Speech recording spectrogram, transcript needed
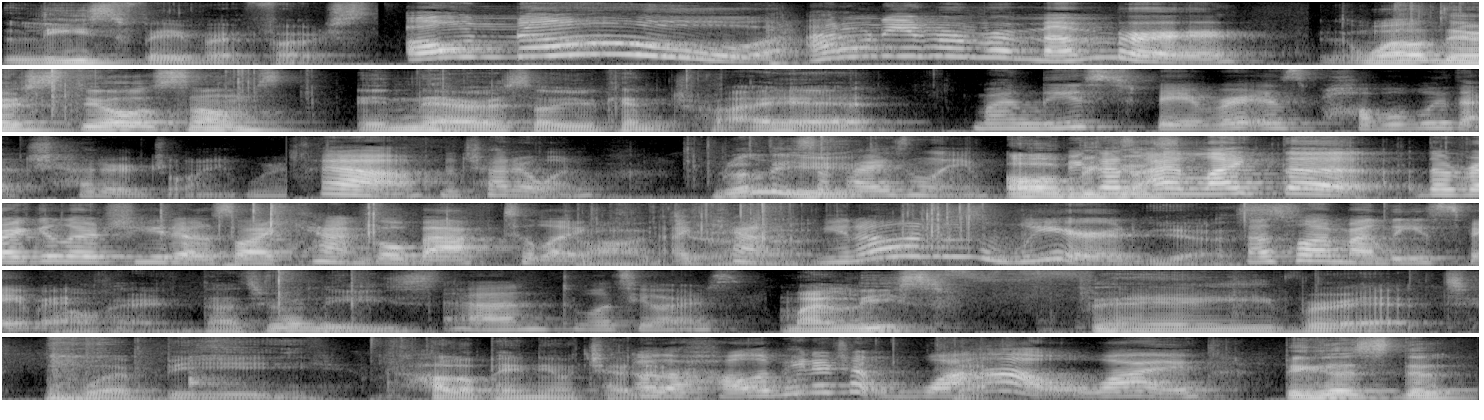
least favorite first? Oh no! I don't even remember. Well, there's still some in there, so you can try it. My least favorite is probably that cheddar joint. Where- Yeah, the cheddar one. Really? Surprisingly. Oh, because, because- I like the the regular Cheetos, so I can't go back to like I can't. You know, it's just weird. Yes. That's why my least favorite. Okay, that's your least. And what's yours? My least favorite would be jalapeno cheddar. Oh, the jalapeno cheddar. Wow. Why? because the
